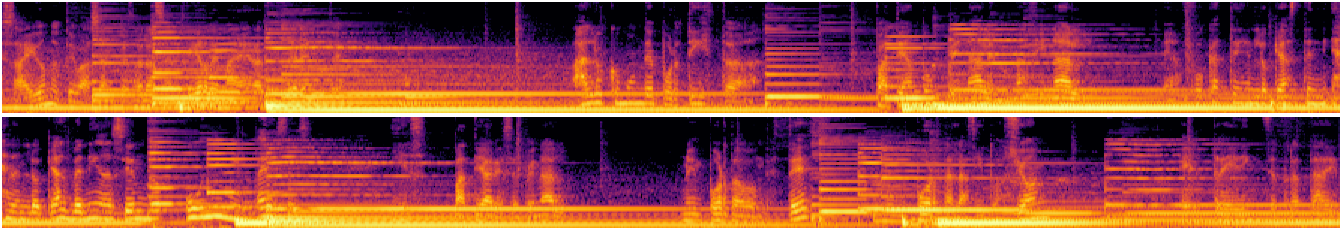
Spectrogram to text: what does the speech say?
es ahí donde te vas a empezar a sentir de manera diferente. Hazlo como un deportista, pateando un penal en una final. Enfócate en lo que has, en lo que has venido haciendo una y mil veces. Y es patear ese penal. No importa dónde estés, no importa la situación, el trading se trata de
